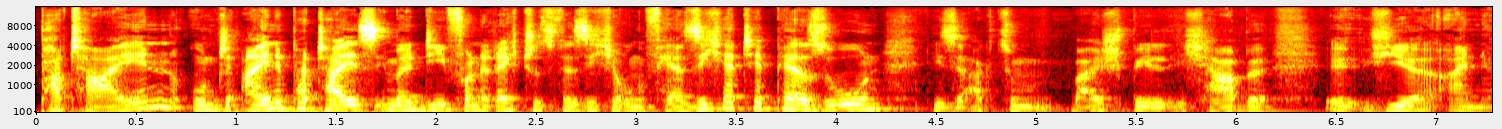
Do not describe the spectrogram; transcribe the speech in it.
Parteien. Und eine Partei ist immer die von der Rechtsschutzversicherung versicherte Person, die sagt zum Beispiel, ich habe äh, hier eine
